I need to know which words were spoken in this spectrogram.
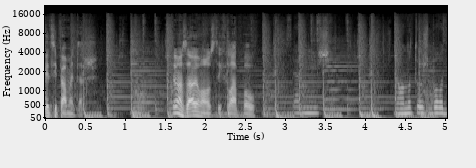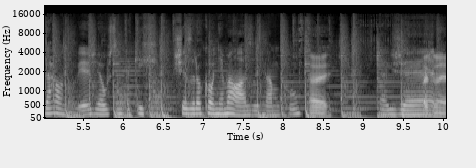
Keď si pamätáš. To ma zaujímalo z tých chlapov. Bizarnejšie. No ono to už bolo dávno, vieš, ja už som takých 6 rokov nemala zoznamku, Hej, takže... takže ne,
